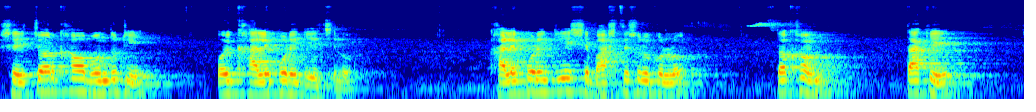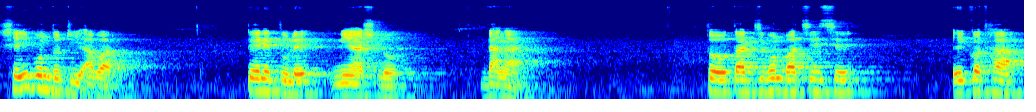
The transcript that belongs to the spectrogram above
সেই চর খাওয়া বন্ধুটি ওই খালে পড়ে গিয়েছিল। খালে পড়ে গিয়ে সে ভাসতে শুরু করল। তখন তাকে সেই বন্ধুটি আবার টেনে তুলে নিয়ে আসলো ডাঙায়। তো তার জীবন বাঁচিয়েছে। এই কথা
